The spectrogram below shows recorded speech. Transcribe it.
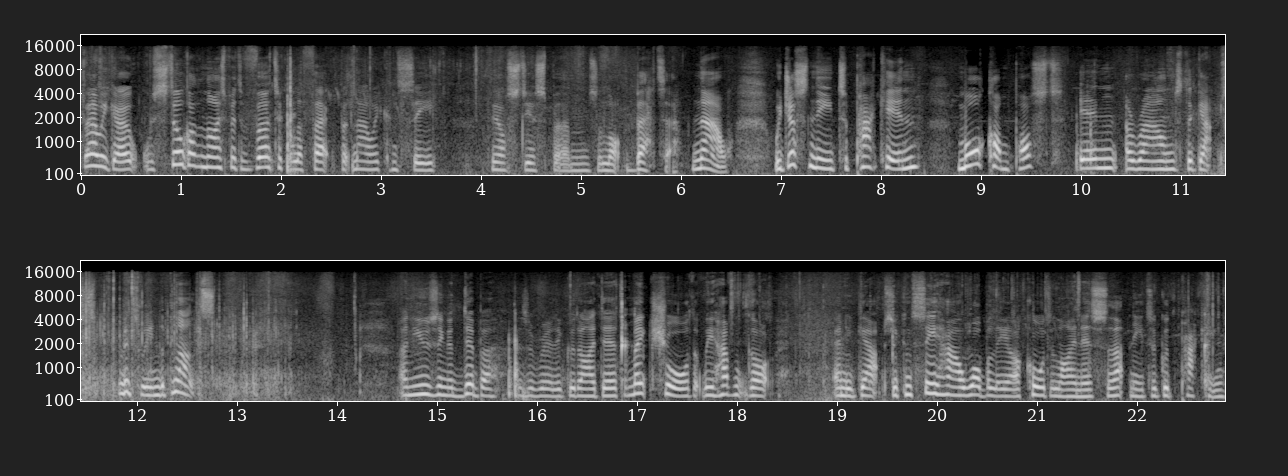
There we go. We've still got a nice bit of vertical effect, but now we can see the osteospermums a lot better. Now, we just need to pack in more compost in around the gaps between the plants. And using a dibber is a really good idea to make sure that we haven't got any gaps. You can see how wobbly our cordyline is, so that needs a good packing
